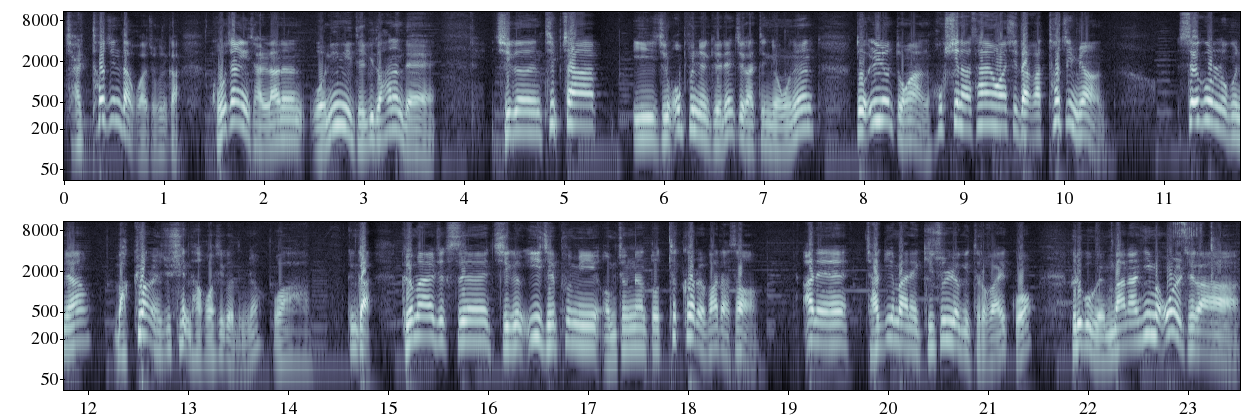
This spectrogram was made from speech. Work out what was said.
잘 터진다고 하죠. 그러니까 고장이 잘 나는 원인이 되기도 하는데 지금 팁찹 이 지금 오픈형 기어렌치 같은 경우는 또 1년 동안 혹시나 사용하시다가 터지면 새 걸로 그냥 막 교환을 해주신다고 하시거든요. 와. 그러니까 그 말즉슨 지금 이 제품이 엄청난 또 특허를 받아서 안에 자기만의 기술력이 들어가 있고 그리고 웬만한 힘을 오늘 제가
